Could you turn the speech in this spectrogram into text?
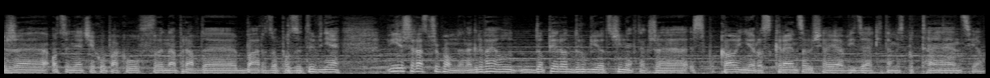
że oceniacie chłopaków naprawdę bardzo pozytywnie. I jeszcze raz przypomnę, nagrywają dopiero drugi odcinek, także spokojnie, rozkręcą się, ja widzę jaki tam jest potencjał.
